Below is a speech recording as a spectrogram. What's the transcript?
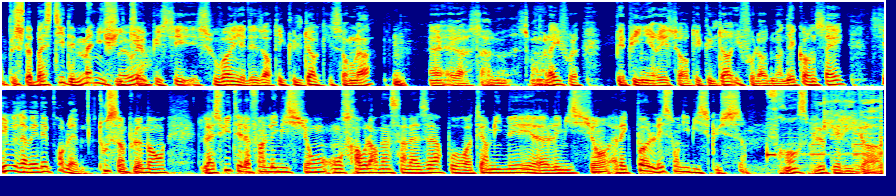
En plus, la Bastide est magnifique. Oui, et puis souvent il y a des horticulteurs qui sont là. Hmm. Et là, ça, à ce moment-là, il faut pépiniéristes, horticulteurs, il faut leur demander conseil si vous avez des problèmes. Tout simplement. La suite et la fin de l'émission. On sera au Lardin Saint-Lazare pour terminer euh, l'émission avec Paul et son hibiscus. France Bleu Périgord.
